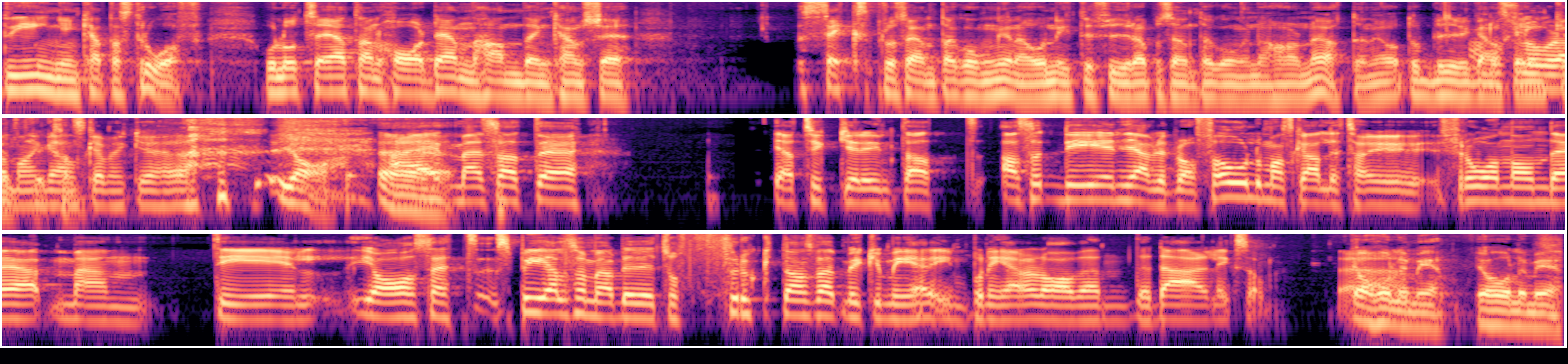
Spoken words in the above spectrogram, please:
det- är ingen katastrof. Och låt säga att han har den handen kanske 6% av gångerna och 94% av gångerna har nöten. Ja, då blir det Ja, då ganska förlorar enkelt. man liksom. ganska mycket. Ja, Nej, eh, men så att eh, jag tycker inte att... Alltså det är en jävligt bra fold och man ska aldrig ta ifrån någon det, men det jag har sett spel som jag har blivit så fruktansvärt mycket mer imponerad av än det där. Liksom. jag håller med. Jag håller med.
